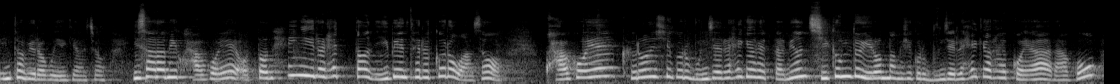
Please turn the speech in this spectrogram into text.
인터뷰라고 얘기하죠. 이 사람이 과거에 어떤 행위를 했던 이벤트를 끌어와서 과거에 그런 식으로 문제를 해결했다면 지금도 이런 방식으로 문제를 해결할 거야 라고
